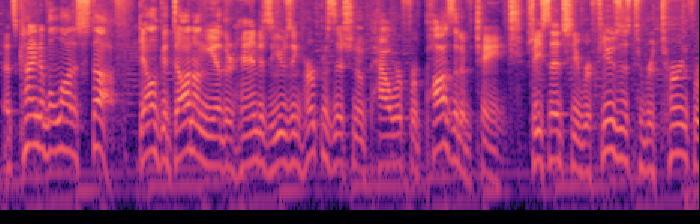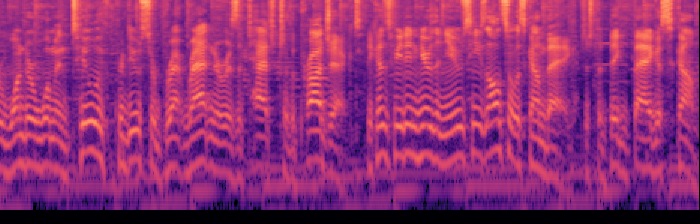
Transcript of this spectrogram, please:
That's kind of a lot of stuff. Gal Gadot, on the other hand, is using her position of power for positive change. She said she refuses to return for Wonder Woman 2 if producer Brett Ratner is attached to the project. Because if you didn't hear the news, he's also a scumbag. Just a big bag of scum.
